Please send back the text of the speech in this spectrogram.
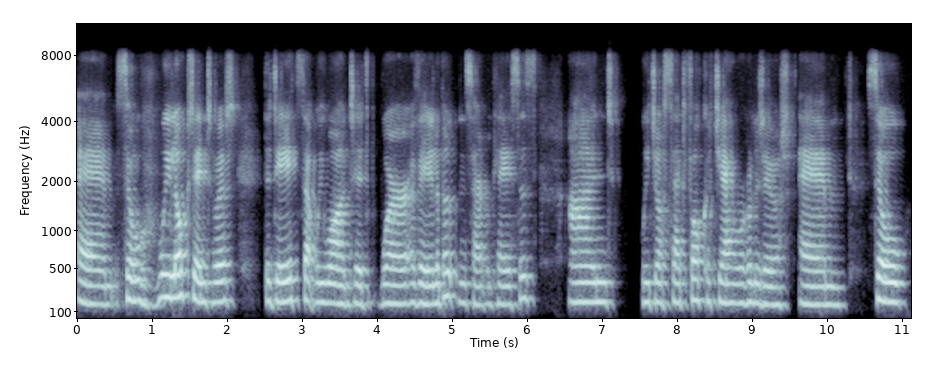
Um, so we looked into it. The dates that we wanted were available in certain places, and we just said, "Fuck it, yeah, we're going to do it." Um, so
